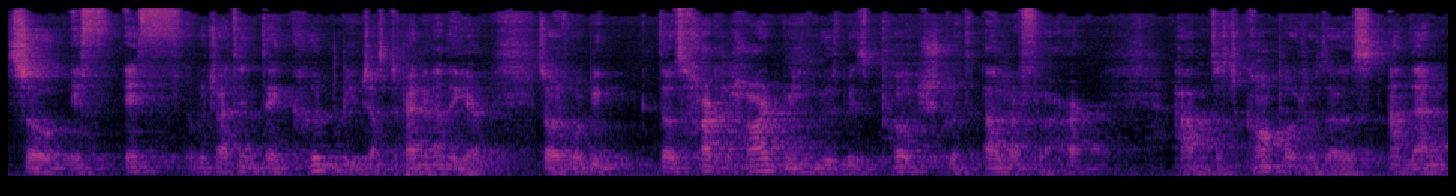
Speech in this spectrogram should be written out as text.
So if, if, which I think they could be just depending on the year. So it would be those hard, hard green gooseberries poached with elderflower, um, just a compote of those, and then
